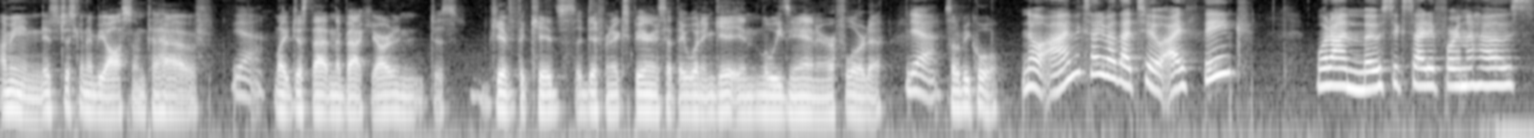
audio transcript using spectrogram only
I mean, it's just gonna be awesome to have Yeah. like just that in the backyard and just give the kids a different experience that they wouldn't get in Louisiana or Florida. Yeah. So it'll be cool. No, I'm excited about that too. I think what I'm most excited for in the house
